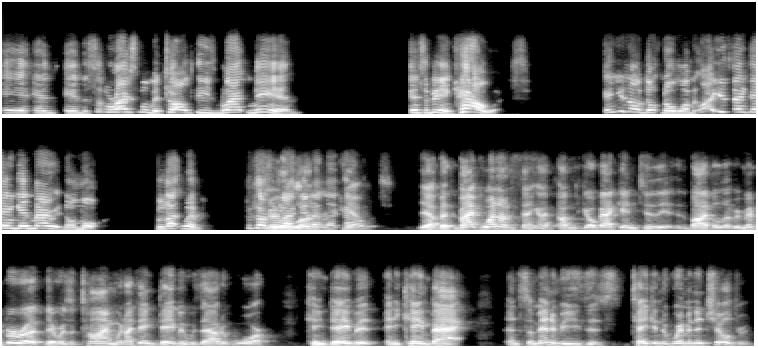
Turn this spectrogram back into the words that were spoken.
and and, and the civil rights movement taught these black men into being cowards. And you know, don't know women. Why you think they ain't getting married no more? Black women. Because There's black men are like cowards. Yeah. yeah, but back one other thing. I, am go back into the, the Bible. I remember uh, there was a time when I think David was out at war, King David, and he came hmm. back, and some enemies is taking the women and children.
